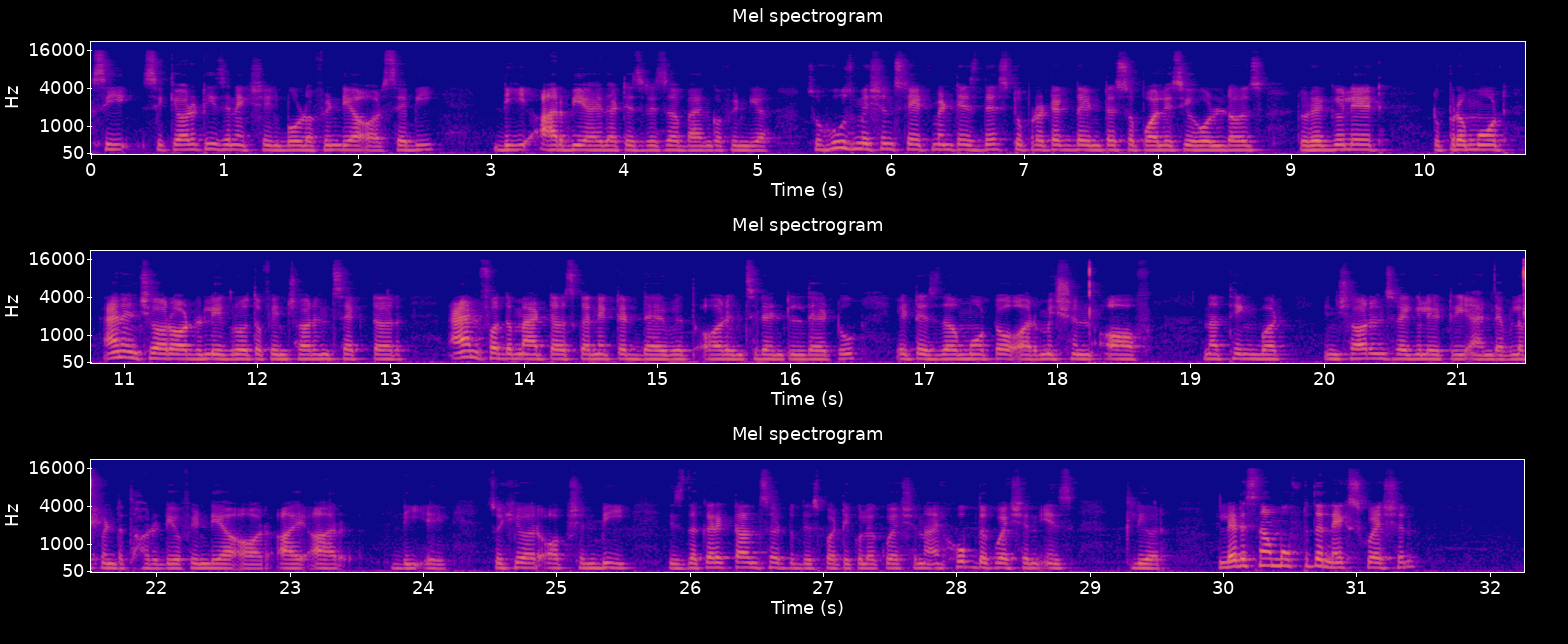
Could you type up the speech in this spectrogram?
C Securities and Exchange Board of India or SEBI, D RBI that is Reserve Bank of India. So whose mission statement is this to protect the interests of policyholders, to regulate, to promote and ensure orderly growth of insurance sector and for the matters connected therewith or incidental thereto. It is the motto or mission of nothing but Insurance Regulatory and Development Authority of India or IR DA. So here option B is the correct answer to this particular question. I hope the question is clear. Let us now move to the next question.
